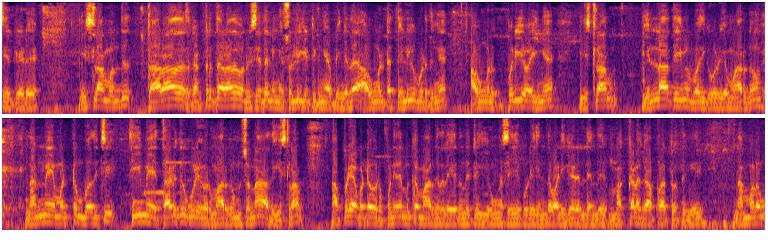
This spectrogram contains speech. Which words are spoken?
சீர்கேடு. இஸ்லாம் வந்து தராத கற்றுத்தராத ஒரு விஷயத்தை நீங்கள் சொல்லிக்கிட்டீங்க அப்படிங்கிறத அவங்கள்ட்ட தெளிவுபடுத்துங்க. அவங்களுக்கு புரிய வைங்க. இஸ்லாம் எல்லாத்தையுமே போதிக்கக்கூடிய மார்க்கம் நன்மையை மட்டும் போதிச்சு தீமையை தடுக்கக்கூடிய ஒரு மார்க்கம்னு சொன்னால் அது இஸ்லாம். அப்படியாப்பட்ட ஒரு புனிதமிக்க மார்க்கத்தில் இருந்துட்டு இவங்க செய்யக்கூடிய இந்த வழிகேடலேருந்து மக்களை காப்பாற்றுறதுக்கு நம்மளும்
